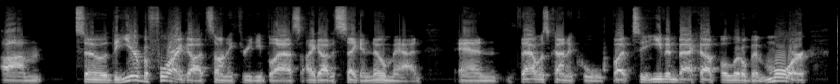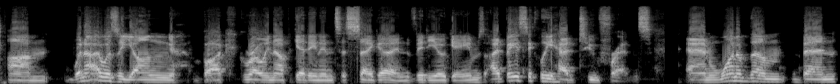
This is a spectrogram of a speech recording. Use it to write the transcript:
Um, so the year before I got Sonic 3D Blast, I got a Sega Nomad, and that was kind of cool. But to even back up a little bit more, um, when I was a young buck growing up, getting into Sega and video games, I basically had two friends, and one of them, Ben,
